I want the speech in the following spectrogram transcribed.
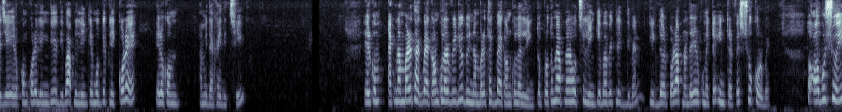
এই যে এরকম করে লিঙ্ক দিয়ে দিব। আপনি লিঙ্কের মধ্যে ক্লিক করে এরকম আমি দেখাই দিচ্ছি। এরকম এক নম্বরে থাকবে অ্যাকাউন্ট খোলার ভিডিও দুই নম্বরে থাকবে অ্যাকাউন্ট খোলার লিঙ্ক তো প্রথমে আপনারা হচ্ছে লিঙ্ক এভাবে ক্লিক দিবেন। ক্লিক দেওয়ার পরে আপনাদের এরকম একটা ইন্টারফেস শো করবে। তো অবশ্যই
